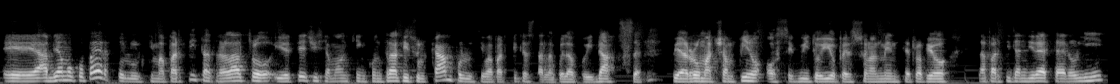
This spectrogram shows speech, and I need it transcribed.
eh, abbiamo coperto l'ultima partita, tra l'altro io e te ci siamo anche incontrati sul campo, l'ultima partita è stata quella con i Dats qui a Roma a Ciampino, ho seguito io personalmente proprio la partita in diretta, ero lì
